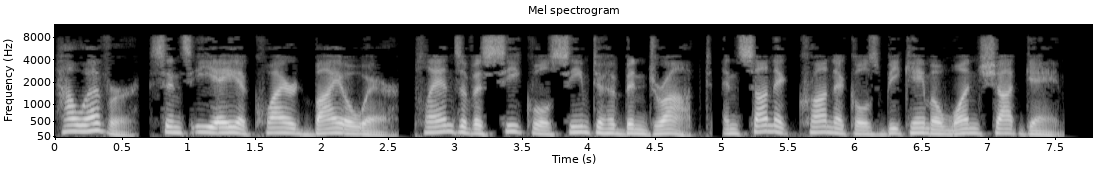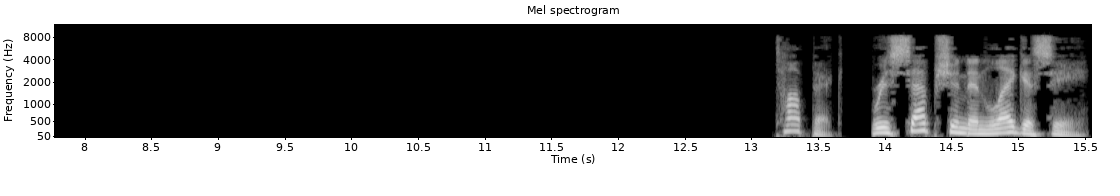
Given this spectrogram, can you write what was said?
However, since EA acquired BioWare, plans of a sequel seem to have been dropped, and Sonic Chronicles became a one-shot game. Reception and legacy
